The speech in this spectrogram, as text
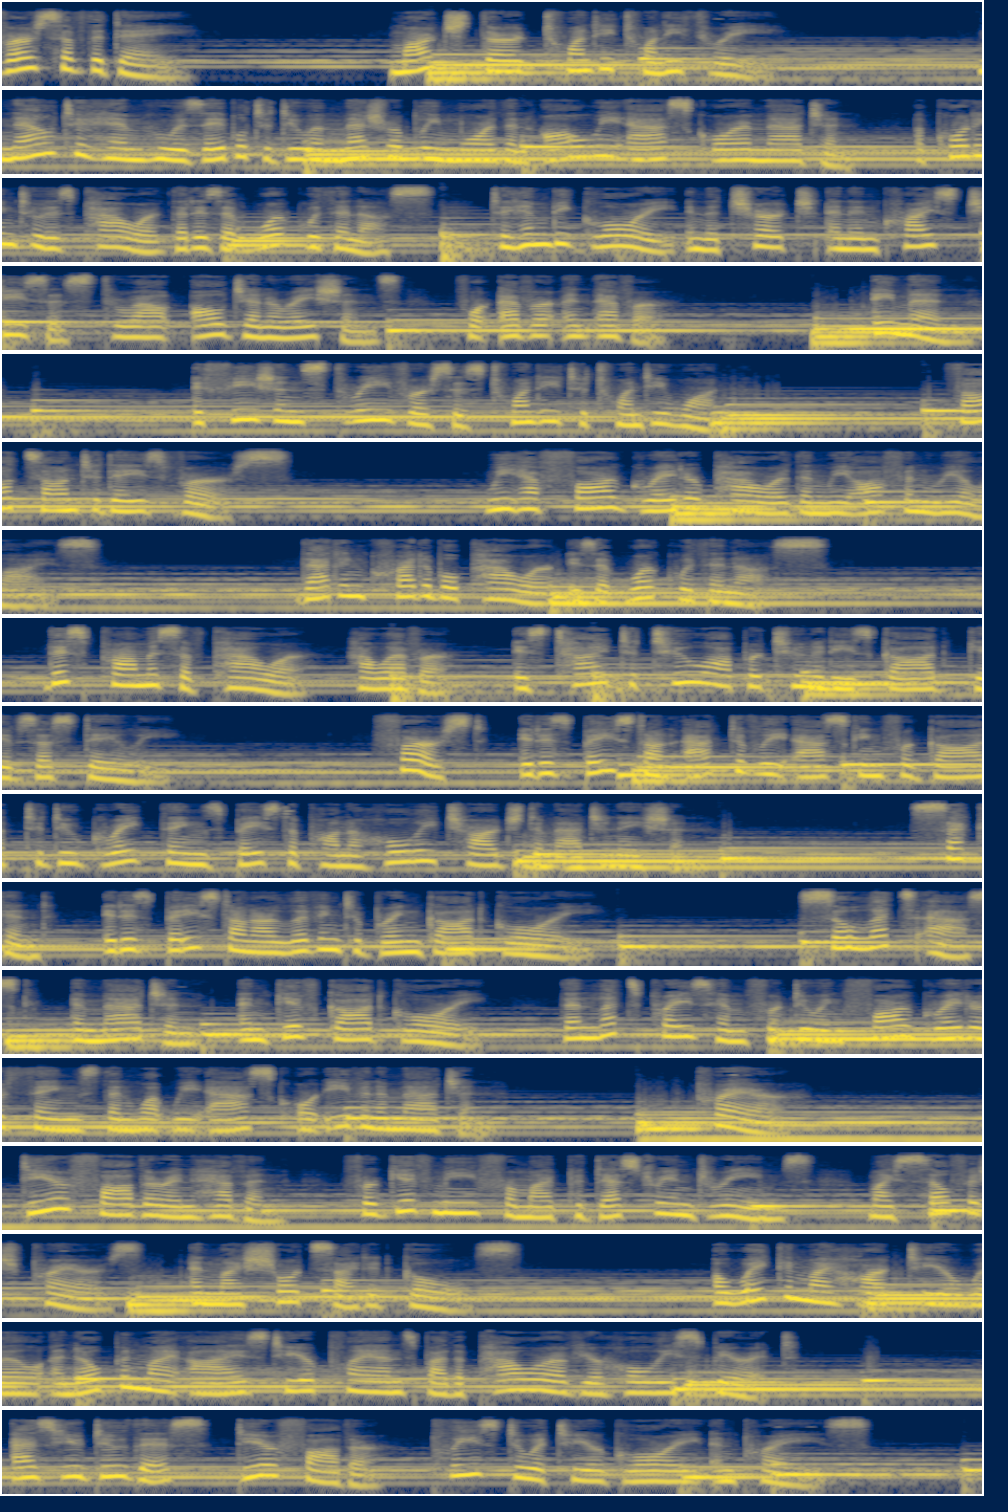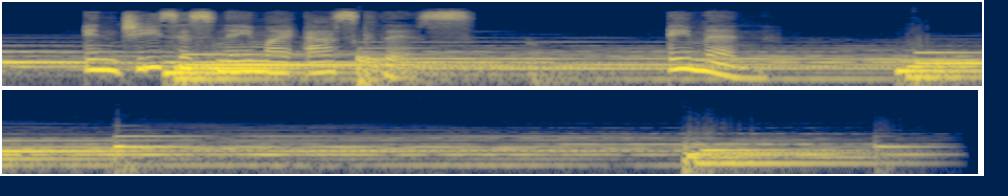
Verse of the day. March 3, 2023. Now to him who is able to do immeasurably more than all we ask or imagine, according to his power that is at work within us, to him be glory in the church and in Christ Jesus throughout all generations, forever and ever. Amen. Ephesians 3 verses 20 to 21. Thoughts on today's verse. We have far greater power than we often realize. That incredible power is at work within us. This promise of power, however, is tied to two opportunities God gives us daily. First, it is based on actively asking for God to do great things based upon a wholly charged imagination. Second, it is based on our living to bring God glory. So let's ask, imagine, and give God glory, then let's praise Him for doing far greater things than what we ask or even imagine. Prayer Dear Father in heaven, forgive me for my pedestrian dreams, my selfish prayers, and my short sighted goals. Awaken my heart to your will and open my eyes to your plans by the power of your Holy Spirit. As you do this, dear Father, please do it to your glory and praise. In Jesus' name I ask this. Amen.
